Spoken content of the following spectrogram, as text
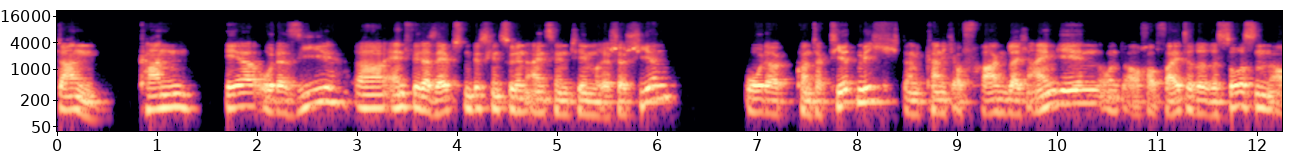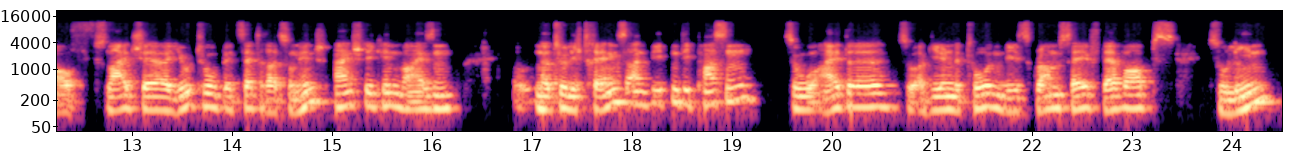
dann kann er oder sie äh, entweder selbst ein bisschen zu den einzelnen Themen recherchieren oder kontaktiert mich, dann kann ich auf Fragen gleich eingehen und auch auf weitere Ressourcen auf Slideshare, YouTube etc. zum Hin Einstieg hinweisen. Natürlich Trainings anbieten, die passen zu ITIL, zu agilen Methoden wie Scrum, Safe, DevOps, zu Lean.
